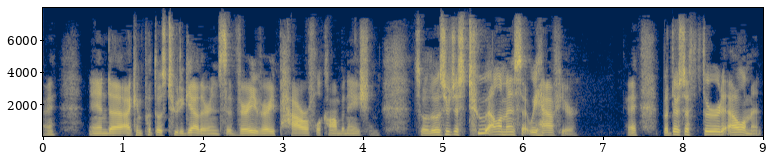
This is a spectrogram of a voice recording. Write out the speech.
Okay, and uh, I can put those two together, and it's a very, very powerful combination. So those are just two elements that we have here. Okay, but there's a third element,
